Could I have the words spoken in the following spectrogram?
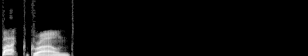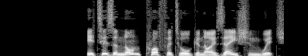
Background It is a non-profit organization which,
